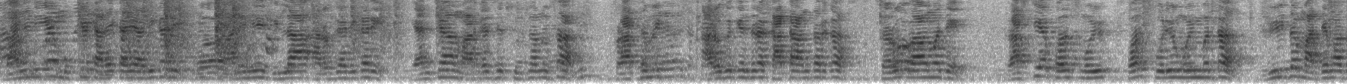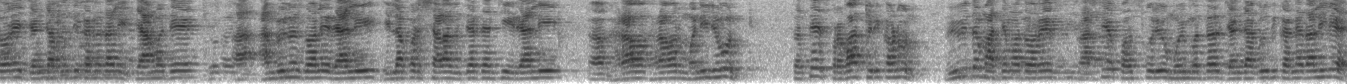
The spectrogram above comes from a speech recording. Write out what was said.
माननीय मुख्य कार्यकारी अधिकारी व माननीय जिल्हा आरोग्य अधिकारी यांच्या मार्गदर्शक सूचनानुसार प्राथमिक आरोग्य केंद्र काटा अंतर्गत सर्व गावामध्ये राष्ट्रीय पल्स मोहीम पल्स पोलिओ मोहीमबद्दल विविध माध्यमाद्वारे जनजागृती करण्यात आली. त्यामध्ये ॲम्ब्युलन्सद्वारे रॅली जिल्हा परिषद शाळा विद्यार्थ्यांची रॅली घराघरावर मनी लिहून तसेच प्रभात फेरी काढून विविध माध्यमाद्वारे राष्ट्रीय पल्स पोलिओ मोहीमबद्दल जनजागृती करण्यात आलेली आहे.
